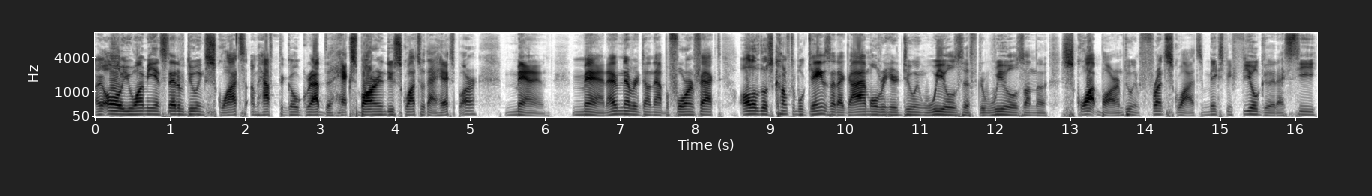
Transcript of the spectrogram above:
Oh, you want me instead of doing squats, I'm have to go grab the hex bar and do squats with that hex bar? Man, man, I've never done that before. In fact, all of those comfortable gains that I got, I'm over here doing wheels after wheels on the squat bar. I'm doing front squats. It makes me feel good. I see,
